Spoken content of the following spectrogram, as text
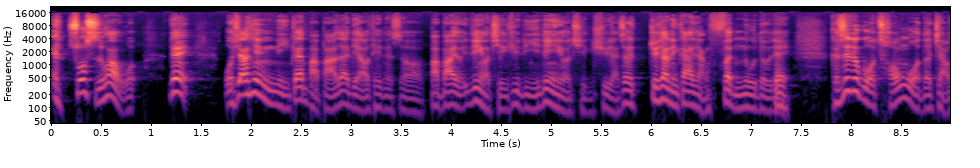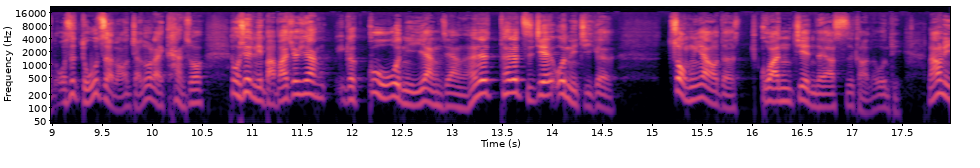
哎，说实话，我因为。我相信你跟爸爸在聊天的时候，爸爸有一定有情绪，你一定也有情绪啊。这个就像你刚才讲愤怒，对不对？对。可是如果从我的角度，我是读者嘛，我角度来看，说，我觉得你爸爸就像一个顾问一样，这样，他就他就直接问你几个重要的、关键的要思考的问题，然后你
